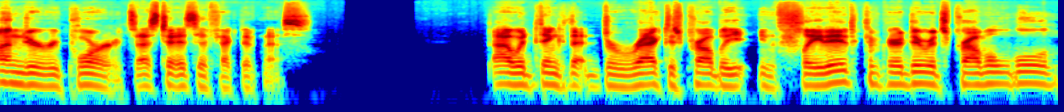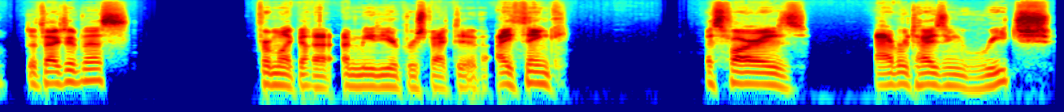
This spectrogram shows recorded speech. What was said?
under reports as to its effectiveness. I would think that direct is probably inflated compared to its probable effectiveness from like a, a media perspective. I think as far as advertising reach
